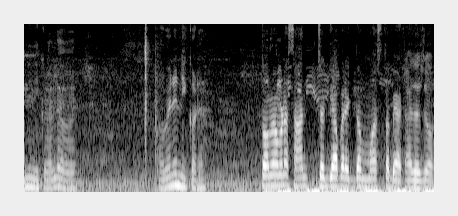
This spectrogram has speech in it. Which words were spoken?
નહીં નીકળે. લે હવે. હવે નહીં નીકળે. તો અમે હમણાં શાંત જગ્યા પર એકદમ મસ્ત બેઠા જજો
